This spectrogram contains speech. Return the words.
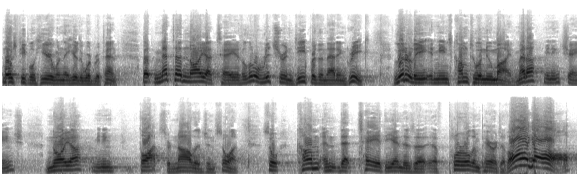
most people hear when they hear the word repent. But metanoiate is a little richer and deeper than that in Greek. Literally, it means come to a new mind. Meta, meaning change. Noia, meaning thoughts or knowledge and so on. So come, and that te at the end is a, a plural imperative. All y'all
